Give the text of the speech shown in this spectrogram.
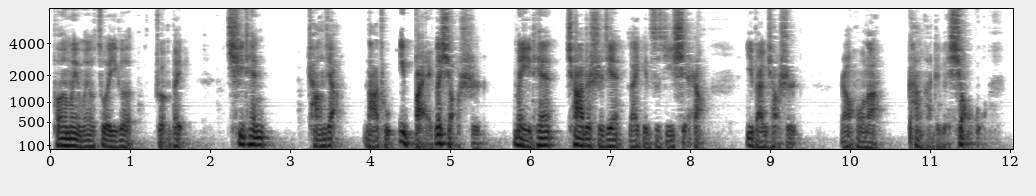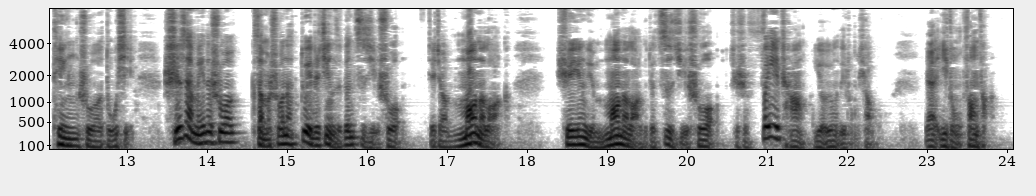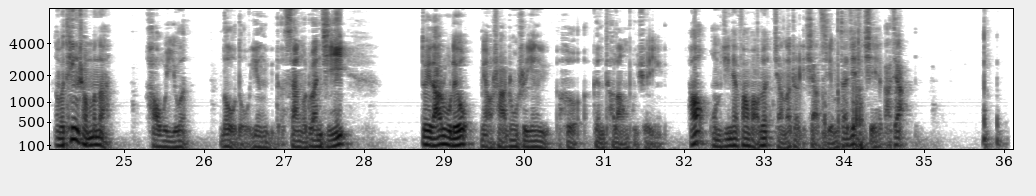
朋友们有没有做一个准备？七天长假，拿出一百个小时，每天掐着时间来给自己写上一百个小时，然后呢，看看这个效果。听说读写，实在没得说，怎么说呢？对着镜子跟自己说，这叫 monologue。学英语 monologue 就自己说，这是非常有用的一种效果，呃，一种方法。那么听什么呢？毫无疑问。漏斗英语的三个专辑，对答入流、秒杀中式英语和跟特朗普学英语。好，我们今天方法论讲到这里，下次节目再见，谢谢大家。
